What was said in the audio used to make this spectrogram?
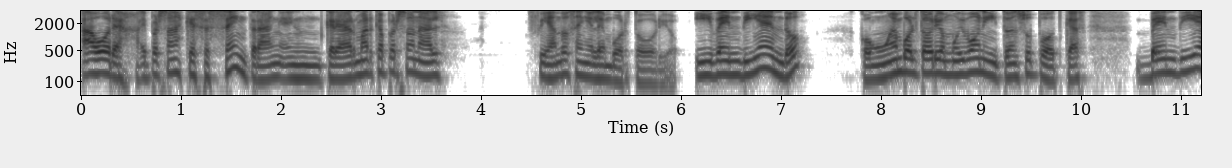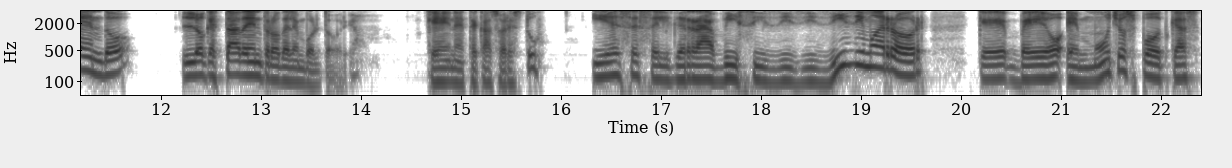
Ahora, hay personas que se centran en crear marca personal fijándose en el envoltorio y vendiendo con un envoltorio muy bonito en su podcast, vendiendo lo que está dentro del envoltorio, que en este caso eres tú. Y ese es el gravísimo error que veo en muchos podcasts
